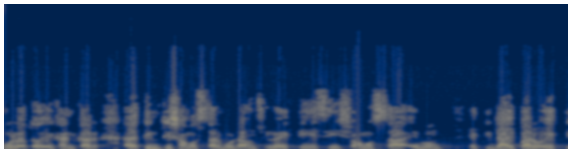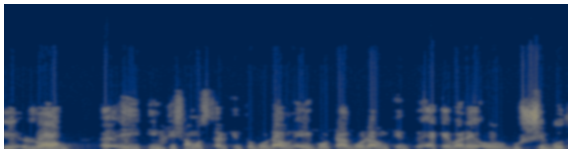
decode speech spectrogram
মূলত এখানকার তিনটি সংস্থার গোডাউন ছিল। একটি এসি সংস্থা এবং একটি ডাইপার ও একটি রং। এই তিনটি সংস্থার কিন্তু গোডাউন, এই গোটা গোডাউন কিন্তু একেবারে ও ভস্মীভূত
